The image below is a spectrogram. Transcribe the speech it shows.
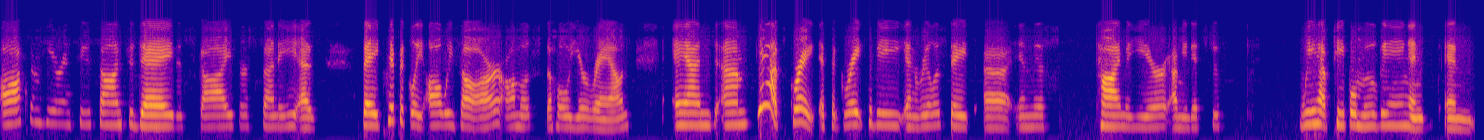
awesome here in Tucson today. The skies are sunny as they typically always are, almost the whole year round. And um, yeah, it's great. It's a great to be in real estate uh, in this time of year. I mean, it's just we have people moving and and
